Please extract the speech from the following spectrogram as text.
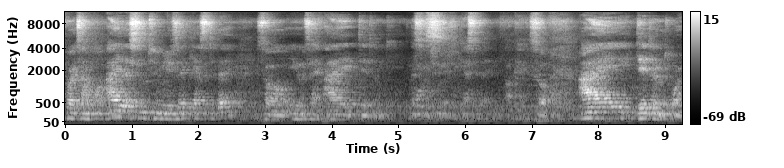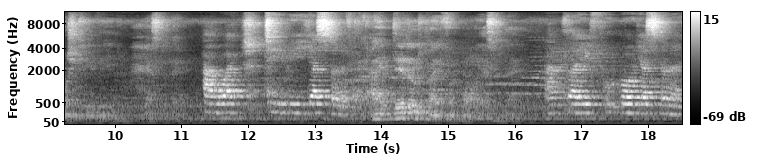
for example, I listened to music yesterday, so you would say I didn't listen Yes. to music yesterday. Okay, so I didn't watch TV. I watched TV yesterday. I didn't play football yesterday. I played football yesterday.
